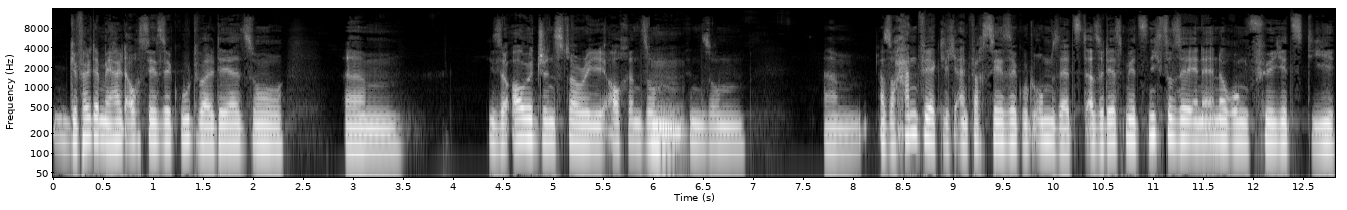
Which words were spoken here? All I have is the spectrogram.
gefällt er mir halt auch sehr, sehr gut, weil der so ähm, diese Origin Story auch in so einem, Hm. in so einem ähm, also handwerklich einfach sehr, sehr gut umsetzt. Also der ist mir jetzt nicht so sehr in Erinnerung für jetzt die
